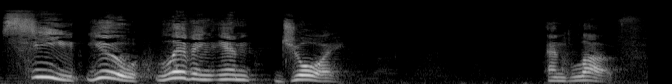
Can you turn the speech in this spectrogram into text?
see you living in joy and love.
